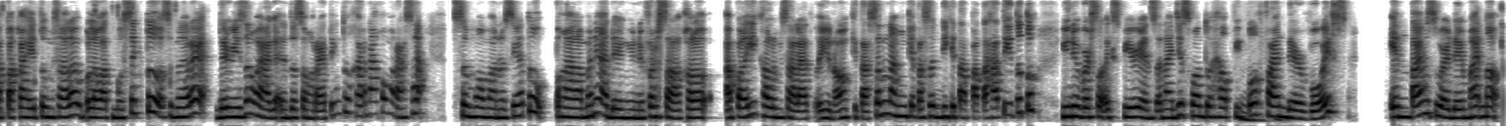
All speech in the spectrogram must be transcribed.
Apakah itu misalnya lewat musik tuh sebenarnya the reason why I got into songwriting tuh karena aku merasa semua manusia tuh pengalamannya ada yang universal. Kalau apalagi kalau misalnya you know kita senang, kita sedih, kita patah hati itu tuh universal experience and I just want to help people hmm. find their voice in times where they might not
